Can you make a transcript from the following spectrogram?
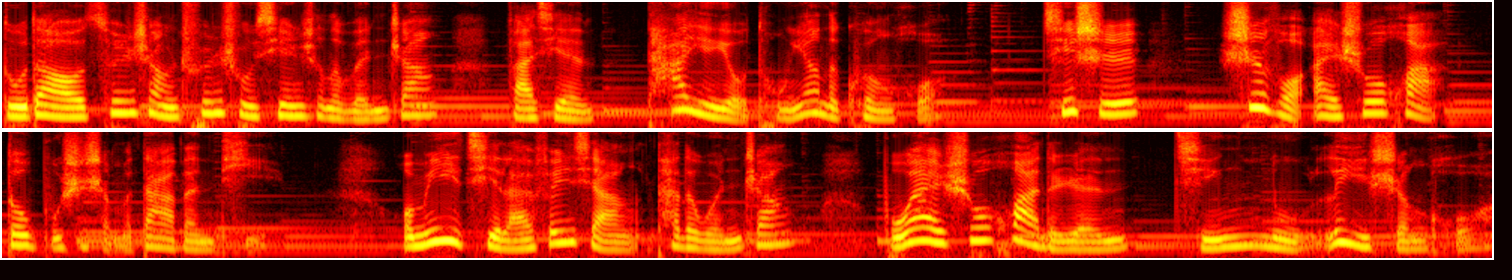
读到村上春树先生的文章，发现他也有同样的困惑。其实，是否爱说话都不是什么大问题。我们一起来分享他的文章：不爱说话的人，请努力生活。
